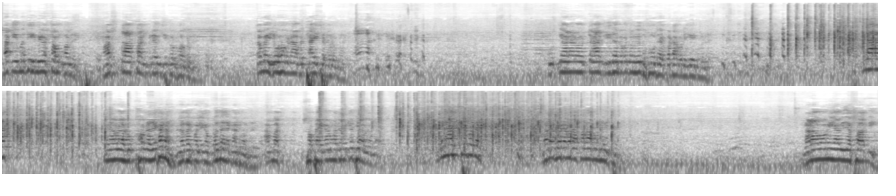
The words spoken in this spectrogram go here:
બાકી બધી વ્યવસ્થા હું કરે હસતા હસતા પ્રેમથી કરવા પડે. તમે જોવો કે આપણે થાય છે બરોબર. ઉત્યાણાનો ચાર્જ લીધા વગર તમે શું થાય? ફટાફટ ગઈ બોલે એના ઓલા લુખાવના દેખા ને? નગરપાલિકા બધા છે આમાં સફાઈ કર્મચારી ક્યાંથી આવે એના જ બધા. બરાબર આપણા પગાર લે છે. ઘણા આવી જશે હતી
